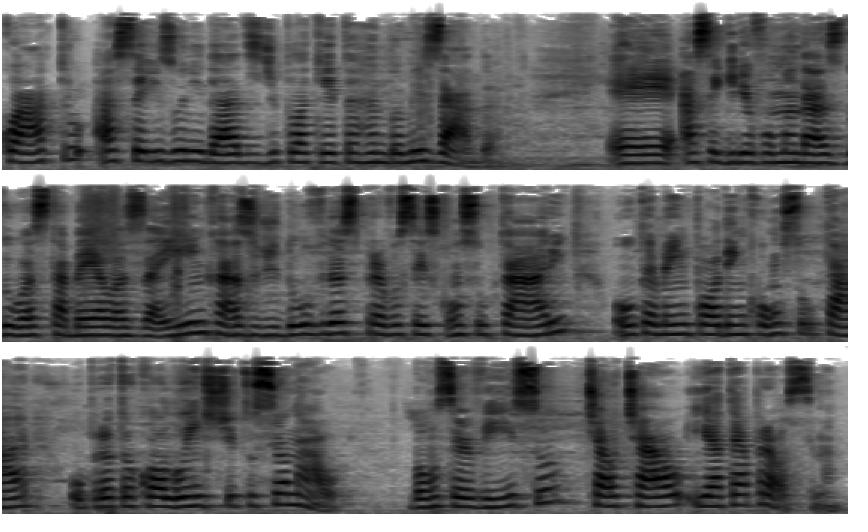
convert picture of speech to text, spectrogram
4 a 6 unidades de plaqueta randomizada. É, a seguir, eu vou mandar as duas tabelas aí, em caso de dúvidas, para vocês consultarem, ou também podem consultar o protocolo institucional. Bom serviço, tchau, tchau e até a próxima!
